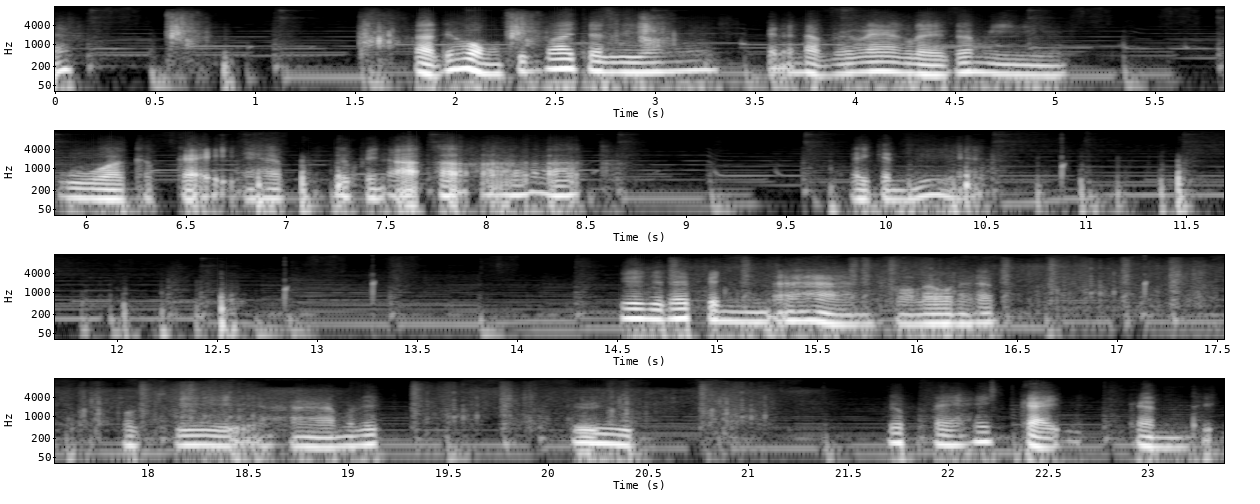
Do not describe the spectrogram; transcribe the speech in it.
นะ สัตว์ที่ผมคิดว่าจะเลี้ยงเป็นอันดับแรก ๆ เลยก็มีวัวกับไก่นะครับเพื่อเป็นอะอะอะอะอะไรกันนี่เพื่อจะได้เป็นอาหารของเรานะครับ โอเค หาเมล็ดพืช พื่อไปให้ไก่กันถึง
